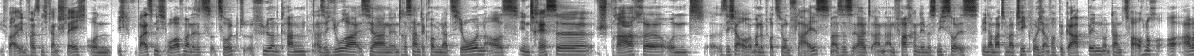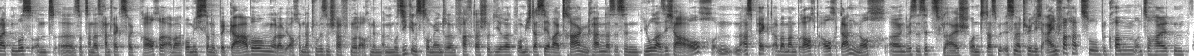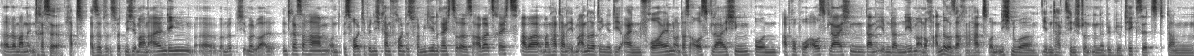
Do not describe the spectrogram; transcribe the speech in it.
Ich war jedenfalls nicht ganz schlecht. Und ich weiß nicht, worauf man das jetzt zurückführen kann. Also Jura ist ja eine interessante Kombination aus Interesse, Sprache und äh, sicher auch immer eine Portion Fleiß. Also es ist halt ein, ein Fach, in dem es nicht so ist wie in der Mathematik, wo ich einfach begabt bin und dann zwar auch noch arbeiten muss und äh, sozusagen das Handwerkszeug brauche, aber wo mich so eine Begabung oder auch in Naturwissenschaften oder auch in einem Musikinstrument oder einem Fach da studiere, wo mich das sehr weit tragen kann kann. Das ist in Jura sicher auch ein Aspekt, aber man braucht auch dann noch äh, ein gewisses Sitzfleisch. Und das ist natürlich einfacher zu bekommen und zu halten, äh, wenn man Interesse hat. Also es wird nicht immer an allen Dingen, äh, man wird nicht immer überall Interesse haben. Und bis heute bin ich kein Freund des Familienrechts oder des Arbeitsrechts, aber man hat dann eben andere Dinge, die einen freuen und das ausgleichen. Und apropos ausgleichen, dann eben daneben auch noch andere Sachen hat und nicht nur jeden Tag zehn Stunden in der Bibliothek sitzt, dann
